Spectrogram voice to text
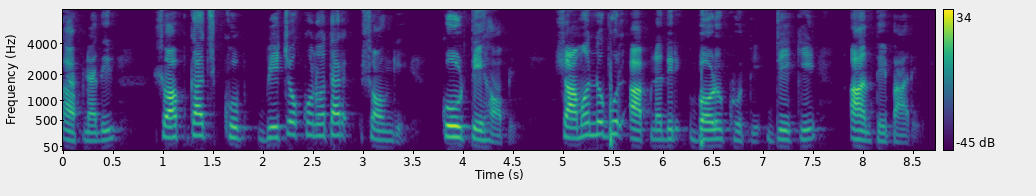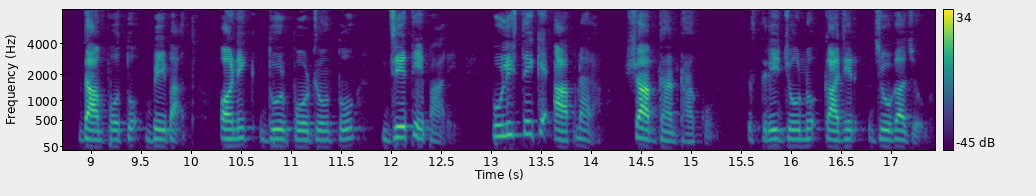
আপনাদের সব কাজ খুব বিচক্ষণতার সঙ্গে করতে হবে। সামান্য ভুল আপনাদের বড় ক্ষতি ডেকে আনতে পারে। দাম্পত্য বিবাদ অনেক দূর পর্যন্ত যেতে পারে। পুলিশ থেকে আপনারা সাবধান থাকুন। স্ত্রীর জন্য কাজের যোগাযোগ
